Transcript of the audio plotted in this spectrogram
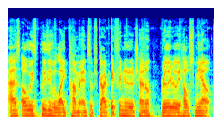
As always, please leave a like, comment, and subscribe if you're new to the channel. Really, really helps me out.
